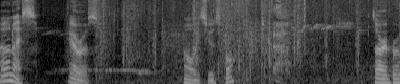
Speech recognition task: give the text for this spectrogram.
oh nice. Arrows. Always useful. Sorry, bro.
